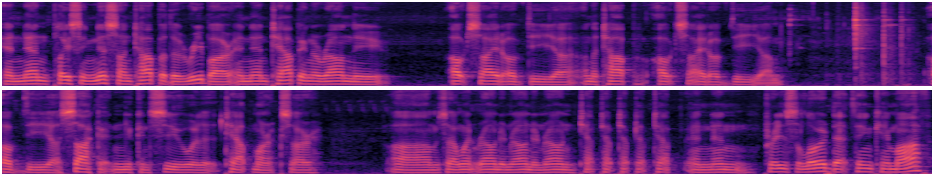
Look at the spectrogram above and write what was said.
and then placing this on top of the rebar and then tapping around the outside of the uh, on the top outside of the um, of the uh, socket and you can see where the tap marks are. Um, so I went round and round and round tap tap tap tap tap and then praise the Lord that thing came off.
